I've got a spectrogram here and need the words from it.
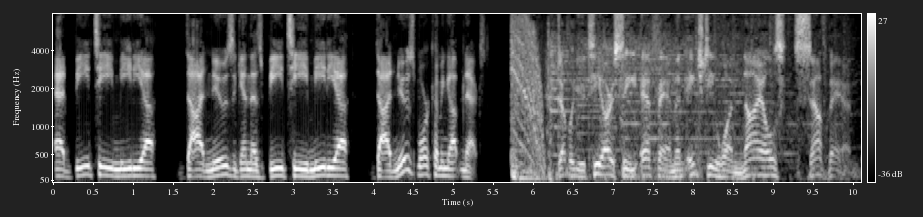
at btmedia.news. Again, that's btmedia.news. More coming up next. WTRC FM and HD1 Niles, South Bend.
